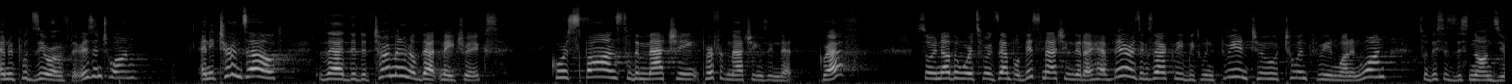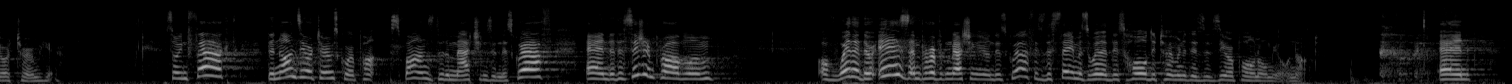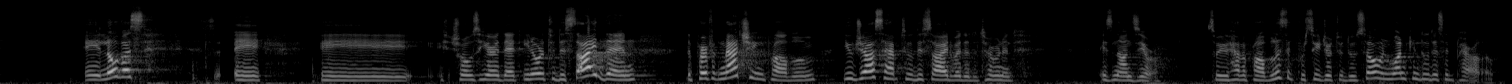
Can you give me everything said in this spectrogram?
and we put zero if there isn't one. And it turns out that the determinant of that matrix corresponds to the matching, perfect matchings in that graph. So in other words, for example, this matching that I have there is exactly between 3 and 2, 2 and 3, and 1 and 1. So this is this non-zero term here. So in fact, the non-zero terms corresponds to the matchings in this graph, and the decision problem of whether there is a perfect matching on this graph is the same as whether this whole determinant is a zero polynomial or not. And a Lovász a, a shows here that in order to decide then the perfect matching problem, you just have to decide whether the determinant is non-zero. So you have a probabilistic procedure to do so, and one can do this in parallel.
